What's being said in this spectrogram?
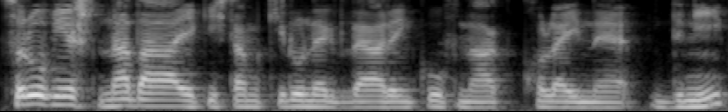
co również nada jakiś tam kierunek dla rynków na kolejne dni.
